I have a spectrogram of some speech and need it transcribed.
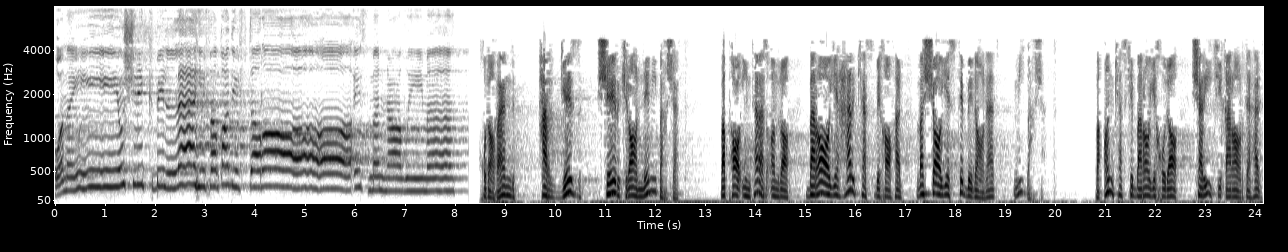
ومن يشرك بالله فقد افترى اثما عظيما خداوند هرگز شرک را نمی بخشد و پایینتر از آن را برای هر کس بخواهد و شایسته بداند میبخشد. و آن کس که برای خدا شریکی قرار دهد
